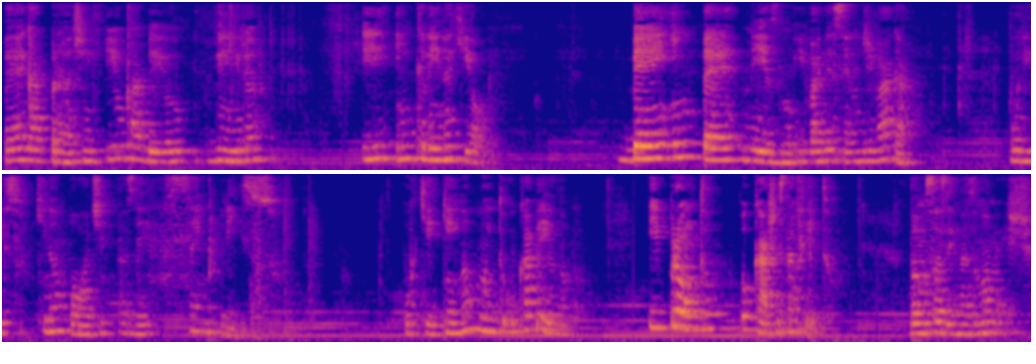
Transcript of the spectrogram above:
pega a prancha, enfia o cabelo, vira e inclina aqui, ó. Bem em pé mesmo e vai descendo devagar. Por isso que não pode fazer sempre isso. Porque queima muito o cabelo. E pronto, o cacho está feito. Vamos fazer mais uma mecha.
